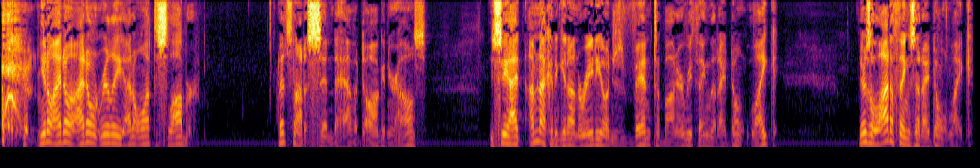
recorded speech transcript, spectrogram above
you know, I don't, I don't really, I don't want the slobber. It's not a sin to have a dog in your house. You see, I, I'm not going to get on the radio and just vent about everything that I don't like. There's a lot of things that I don't like,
